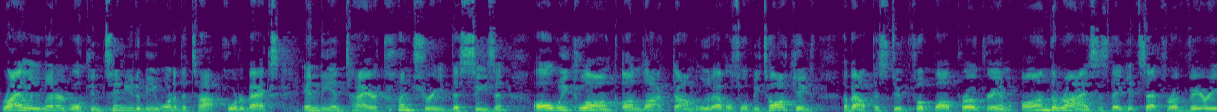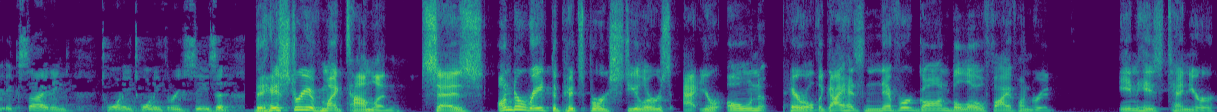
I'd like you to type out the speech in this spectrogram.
Riley Leonard will continue to be one of the top quarterbacks in the entire country this season. All week long on Locked On Blue Devils, we'll be talking about the Duke football program on the rise as they get set for a very exciting 2023 season. The history of Mike Tomlin says underrate the Pittsburgh Steelers at your own peril. The guy has never gone below 500 in his tenure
